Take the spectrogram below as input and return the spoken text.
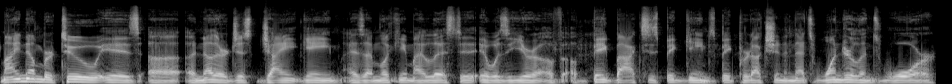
My number two is uh, another just giant game. As I'm looking at my list, it, it was a year of, of big boxes, big games, big production, and that's Wonderland's War,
